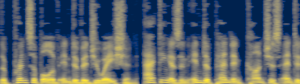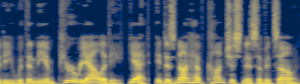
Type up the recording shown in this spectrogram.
the principle of individuation, acting as an independent conscious entity within the impure reality, yet, it does not have consciousness of its own.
